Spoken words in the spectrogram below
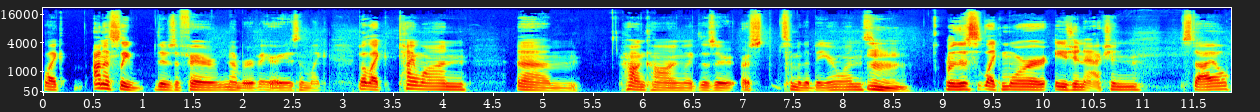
like honestly there's a fair number of areas and like but like Taiwan um Hong Kong like those are, are some of the bigger ones Mm. or this like more Asian action style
